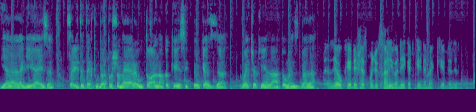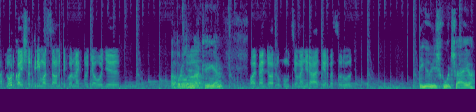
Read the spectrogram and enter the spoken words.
jelenlegi helyzet. Szerintetek tudatosan erre utalnak a készítők ezzel? Vagy csak én látom ezt bele? Ez jó kérdés, ezt mondjuk Sullivanéket kéne megkérdezni. Hát Lorca is ott grimasszal, amikor megtudja, hogy... Szaporodnak, igen. Fajfenntartó funkció mennyire háttérbe szorult. Még ő is furcsája.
